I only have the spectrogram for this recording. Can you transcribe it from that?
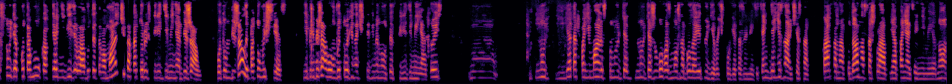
судя по тому, как я не видела вот этого мальчика, который впереди меня бежал, вот он бежал и потом исчез. И прибежал он в итоге на 4 минуты впереди меня. То есть, ну, я так понимаю, что ну, тя, ну, тяжело, возможно, было эту девочку где-то заметить. Я, я не знаю, честно, как она, куда она сошла, я понятия не имею, но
